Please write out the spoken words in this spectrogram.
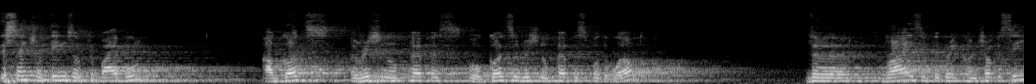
The central themes of the Bible are God's original purpose or God's original purpose for the world, the rise of the great controversy,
